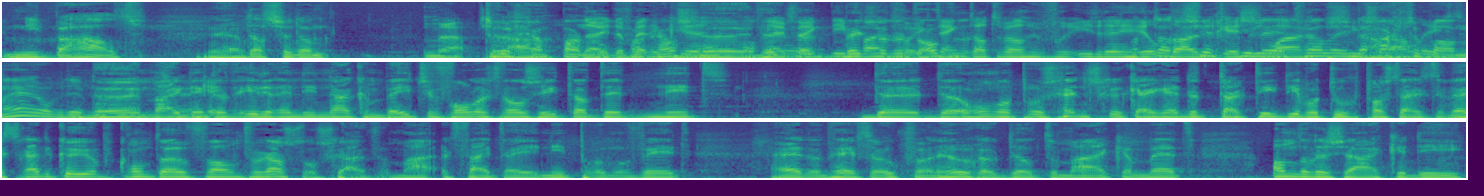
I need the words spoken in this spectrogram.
niet behaald, Ja. dat ze dan Ja. terug gaan pakken Nee, op daar ben ik, eh? Nee, weet ben ik niet bang voor. Ik denk dat wel voor iedereen heel duidelijk is waar wel in de achterban hè, op dit Nee, moment. maar ik denk dat iedereen die NAC een beetje volgt wel ziet dat dit niet de, de 100% Kijk, hè, de tactiek die wordt toegepast tijdens de wedstrijd, die kun je op het konto van Van Gastel schuiven. Maar het feit dat je niet promoveert, hè, dat heeft er ook voor een heel groot deel te maken met andere zaken die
